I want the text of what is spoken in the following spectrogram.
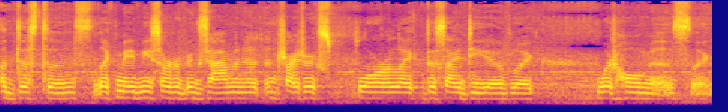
a distance like made me sort of examine it and try to explore like this idea of like what home is like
